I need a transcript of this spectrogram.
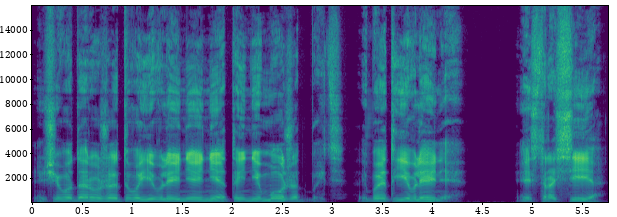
Ничего дороже этого явления нет и не может быть, ибо это явление есть Россия.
